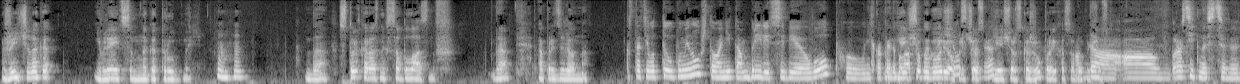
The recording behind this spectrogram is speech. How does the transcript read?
Жизнь человека является многотрудной. Угу. Да, столько разных соблазнов, да, определенно. Кстати, вот ты упомянул, что они там брили себе лоб, у них какая-то была я еще особая поговорю прическа, о прическе, да? я еще расскажу про их особую а, прическу. Да, а растительность э,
